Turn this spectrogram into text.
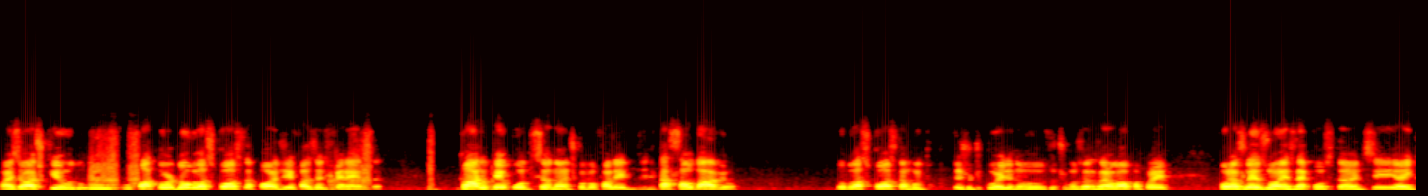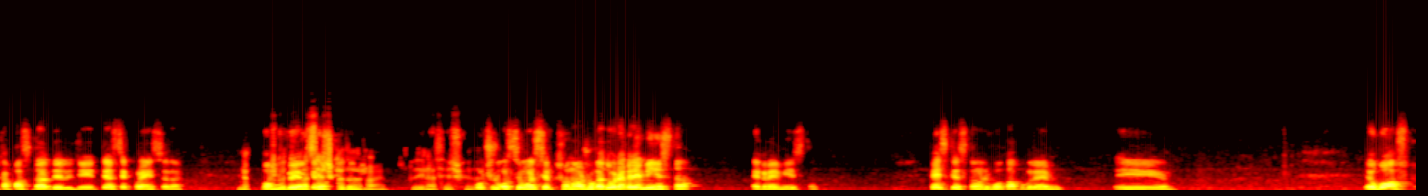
mas eu acho que o, o, o fator Douglas Costa pode fazer a diferença. Claro, tem o condicionante, como eu falei, ele estar tá saudável. Douglas Costa muito prejudicou ele nos últimos anos na Europa foi foram as lesões, né, constantes e a incapacidade dele de ter sequência, né? Vamos ver aqui. Ser jogador, não é? Continua ser jogador. Continua a ser um excepcional jogador, é gremista, é gremista. Fez questão de voltar para o Grêmio e eu gosto,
